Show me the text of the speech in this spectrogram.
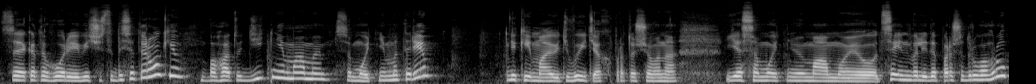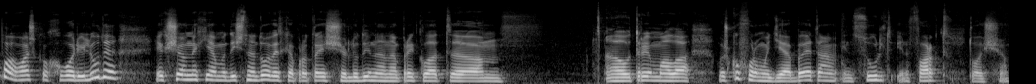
Це категорії від 60 років, багатодітні мами, самотні матері, які мають витяг про те, що вона є самотньою мамою. Це інваліди перша друга група, важкохворі люди. Якщо в них є медична довідка про те, що людина, наприклад, ем, е, отримала важку форму діабета, інсульт, інфаркт тощо.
